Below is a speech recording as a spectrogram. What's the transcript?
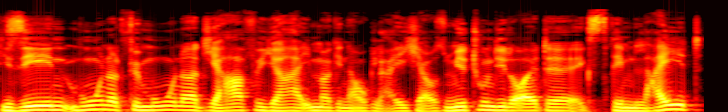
Die sehen Monat für Monat, Jahr für Jahr immer genau gleich aus. Mir tun die Leute extrem leid,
